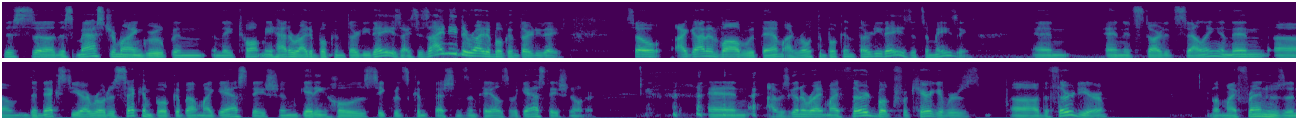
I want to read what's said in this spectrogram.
this uh, this mastermind group, and, and they taught me how to write a book in 30 days. I says, I need to write a book in 30 days. So I got involved with them. I wrote the book in 30 days. It's amazing. And and it started selling. And then um, the next year, I wrote a second book about my gas station, Getting Hosed Secrets, Confessions, and Tales of a Gas Station Owner. and I was going to write my third book for caregivers uh, the third year. But my friend, who's a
